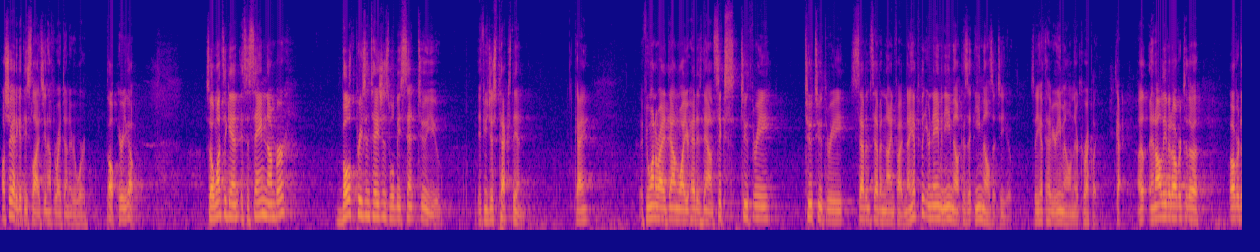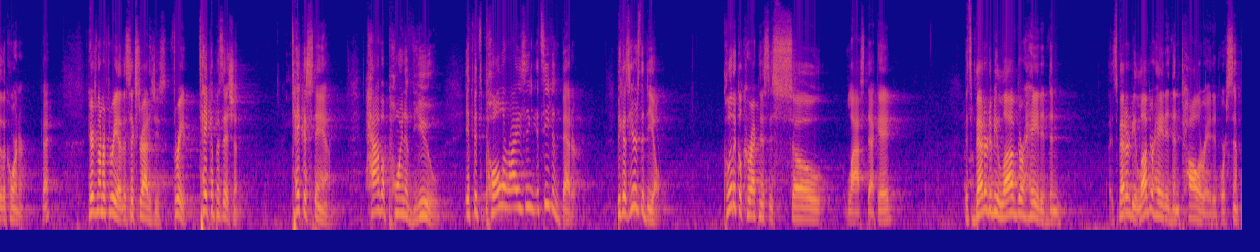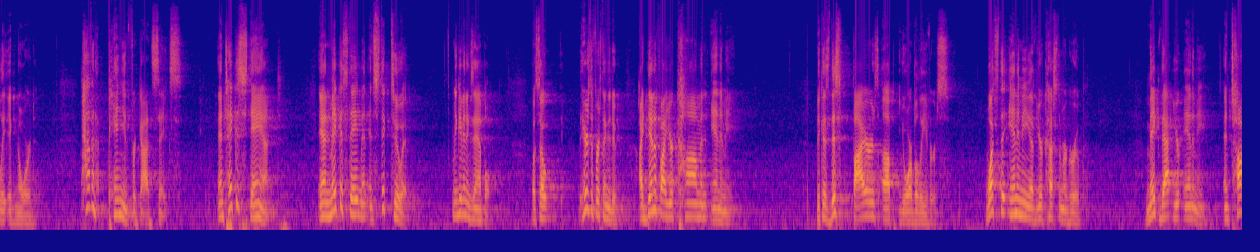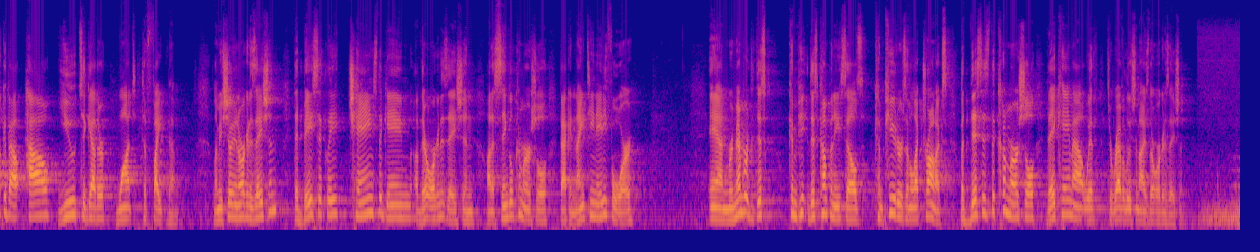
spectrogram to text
I'll show you how to get these slides. You don't have to write down every word. Oh, here you go. So, once again, it's the same number. Both presentations will be sent to you if you just text in. Okay? If you want to write it down while your head is down, 623 223 7795. Now you have to put your name and email because it emails it to you. So you have to have your email in there correctly. Okay. Uh, and I'll leave it over to the over to the corner. Okay? Here's number three of the six strategies. Three, take a position. Take a stand. Have a point of view. If it's polarizing, it's even better. Because here's the deal political correctness is so last decade. It's better to be loved or hated than it's better to be loved or hated than tolerated or simply ignored. Have an opinion for God's sakes. And take a stand and make a statement and stick to it. Let me give you an example. Oh, so here's the first thing to do identify your common enemy because this fires up your believers. What's the enemy of your customer group? Make that your enemy and talk about how you together want to fight them. Let me show you an organization that basically changed the game of their organization on a single commercial back in 1984. And remember that this, this company sells computers and electronics, but this is the commercial they came out with to revolutionize their organization.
